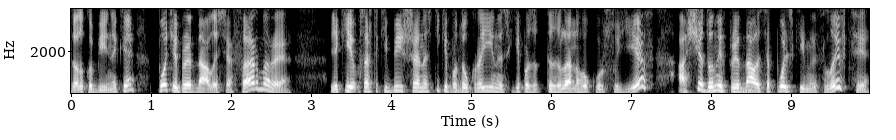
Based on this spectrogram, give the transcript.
далекобійники, потім приєдналися фермери, які все ж таки більше не стільки проти України, скільки проти зеленого курсу ЄС, а ще до них приєдналися польські мисливці.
